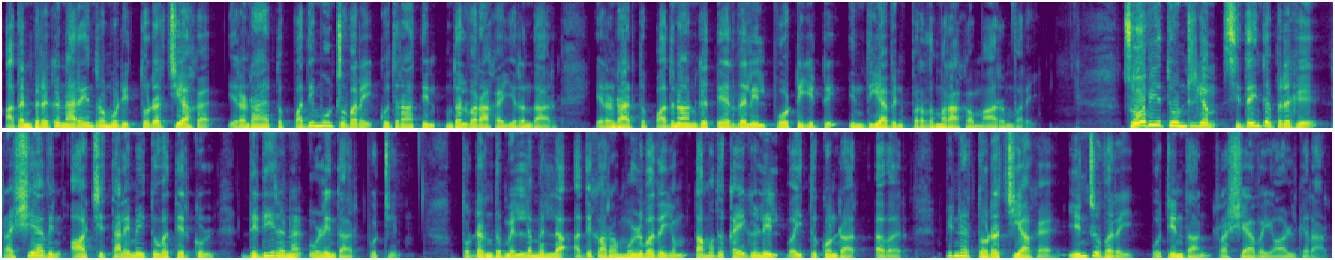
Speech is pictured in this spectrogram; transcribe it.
அதன் பிறகு நரேந்திர மோடி தொடர்ச்சியாக இரண்டாயிரத்து பதிமூன்று வரை குஜராத்தின் முதல்வராக இருந்தார். இரண்டாயிரத்து பதினான்கு தேர்தலில் போட்டியிட்டு இந்தியாவின் பிரதமராக மாறும் வரை. சோவியத் ஒன்றியம் சிதைந்த பிறகு ரஷ்யாவின் ஆட்சி தலைமைத்துவத்திற்குள் திடீரென நுழைந்தார் புட்டின். தொடர்ந்து மெல்ல மெல்ல அதிகாரம் முழுவதையும் தமது கைகளில் வைத்துக் கொண்டார் அவர். பின்னர் தொடர்ச்சியாக இன்று வரை புட்டின் தான் ரஷ்யாவை ஆள்கிறார்.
